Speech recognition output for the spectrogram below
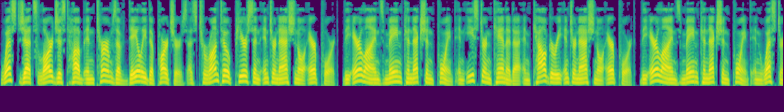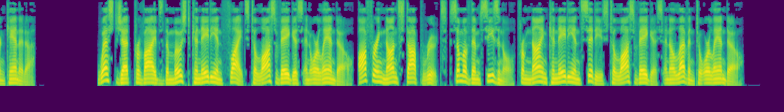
WestJet's largest hub in terms of daily departures is Toronto Pearson International Airport, the airline's main connection point in eastern Canada and Calgary International Airport, the airline's main connection point in western Canada. WestJet provides the most Canadian flights to Las Vegas and Orlando, offering non-stop routes some of them seasonal from nine Canadian cities to Las Vegas and 11 to Orlando.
